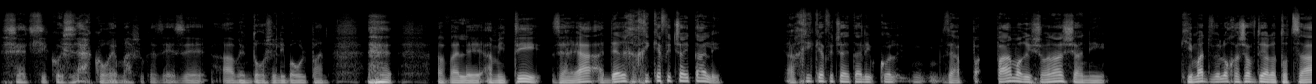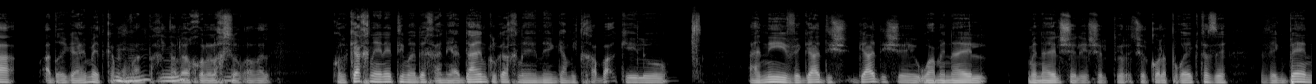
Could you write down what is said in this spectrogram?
שאין סיכוי שזה היה קורה משהו כזה, זה המנטור שלי באולפן. אבל אה, אמיתי, זה היה הדרך הכי כיפית שהייתה לי. הכי כיפית שהייתה לי, כל... זה הפעם הראשונה שאני כמעט ולא חשבתי על התוצאה עד רגע האמת, כמובן, אתה. לא יכול לחשוב, אבל כל כך נהניתי מהדרך, אני עדיין כל כך נהנה, גם התחבר, כאילו, אני וגדי, גדי שהוא המנהל, מנהל שלי, של, של כל הפרויקט הזה, ובן,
